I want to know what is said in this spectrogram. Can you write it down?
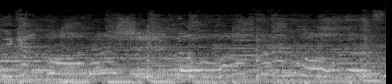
你看破的时候我看破的多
